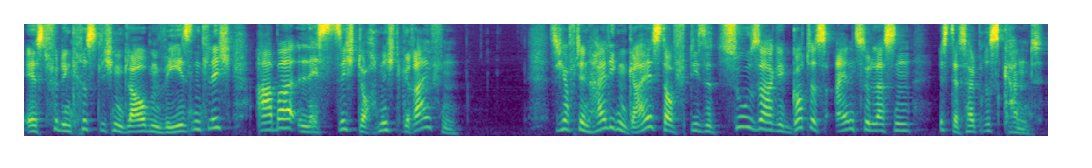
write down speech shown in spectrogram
Er ist für den christlichen Glauben wesentlich, aber lässt sich doch nicht greifen. Sich auf den Heiligen Geist, auf diese Zusage Gottes einzulassen, ist deshalb riskant.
